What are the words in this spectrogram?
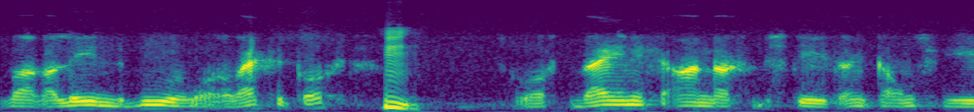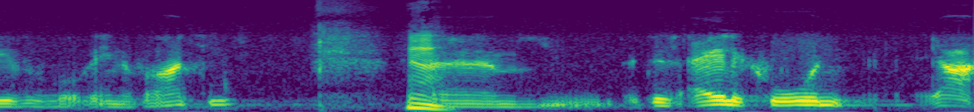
waar alleen de boeren worden weggekocht. Hm. Er wordt weinig aandacht besteed en kans gegeven voor innovatie. Ja. Um, het is eigenlijk gewoon, ja,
